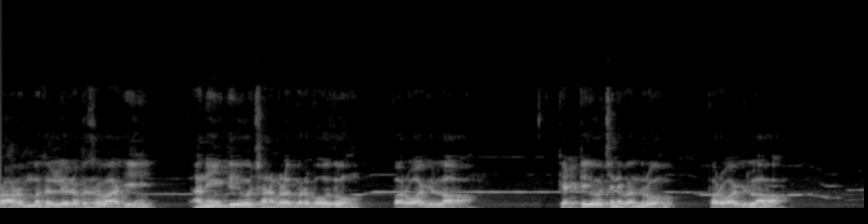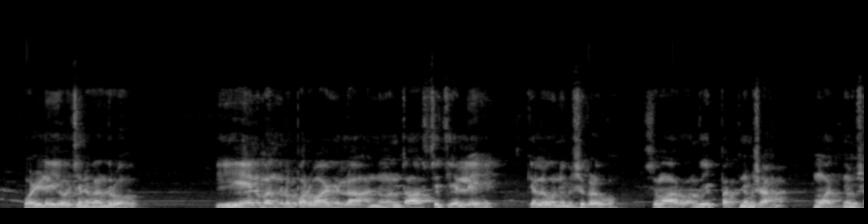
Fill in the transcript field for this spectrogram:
ಪ್ರಾರಂಭದಲ್ಲಿ ರಭಸವಾಗಿ ಅನೇಕ ಯೋಚನೆಗಳು ಬರಬಹುದು. ಪರವಾಗಿಲ್ಲ. ಕೆಟ್ಟ ಯೋಚನೆ ಬಂದರೂ ಪರವಾಗಿಲ್ಲ. ಒಳ್ಳೆಯ ಯೋಚನೆ ಬಂದರೂ ಏನು ಬಂದರೂ ಪರವಾಗಿಲ್ಲ ಅನ್ನುವಂಥ ಸ್ಥಿತಿಯಲ್ಲಿ ಕೆಲವು ನಿಮಿಷಗಳು, ಸುಮಾರು ಒಂದು ಇಪ್ಪತ್ತು ನಿಮಿಷ, ಮೂವತ್ತು ನಿಮಿಷ,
